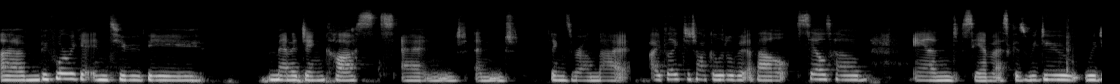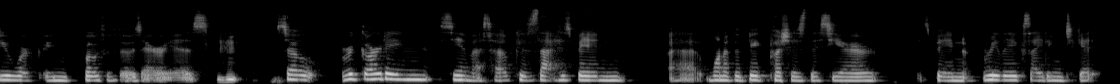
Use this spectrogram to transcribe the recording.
Um, before we get into the managing costs and and things around that, I'd like to talk a little bit about Sales Hub and CMS because we do we do work in both of those areas. Mm-hmm. So regarding CMS Hub, because that has been uh, one of the big pushes this year, it's been really exciting to get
